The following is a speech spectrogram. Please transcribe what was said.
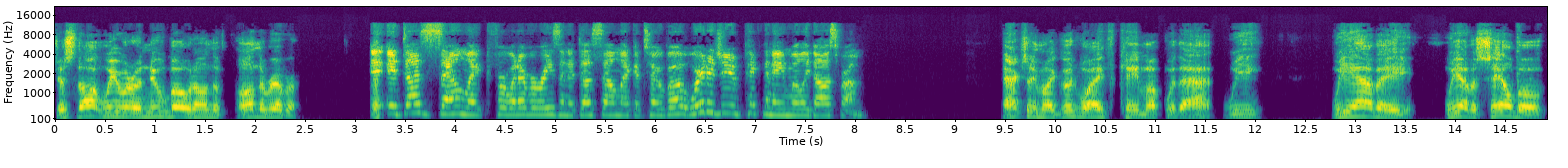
just thought we were a new boat on the on the river it, it does sound like, for whatever reason, it does sound like a towboat. Where did you pick the name Willie Dawes from? Actually, my good wife came up with that. We we have a we have a sailboat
